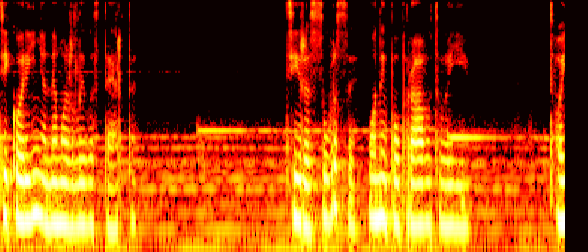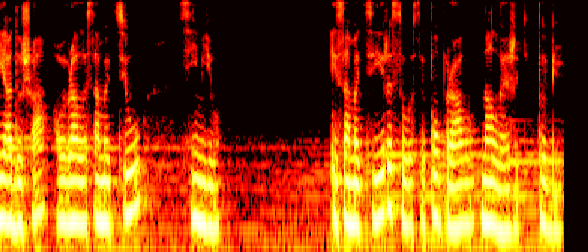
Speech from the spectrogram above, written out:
Ці коріння неможливо стерти. Ці ресурси, вони по праву твої. Твоя душа обрала саме цю сім'ю. І саме ці ресурси по праву належать тобі.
